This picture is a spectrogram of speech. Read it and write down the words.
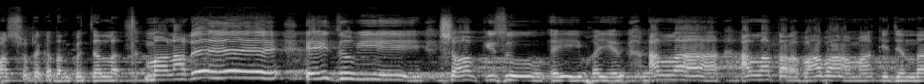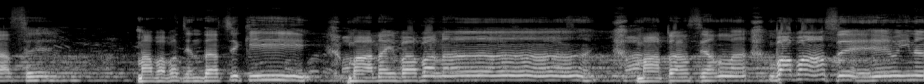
পাঁচশো টাকা দান করছে আল্লাহ। মালা রে, এই জমি সব কিছু এই ভাইয়ের আল্লাহ। আল্লাহ তার বাবা মা কি জিন্দা আছে? মা বাবা জিন্দা আছে কি? মা নাই, বাবা নাই। মাটা আছে আল্লাহ, বাবা আছে, ওই না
